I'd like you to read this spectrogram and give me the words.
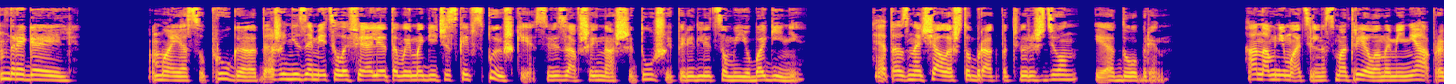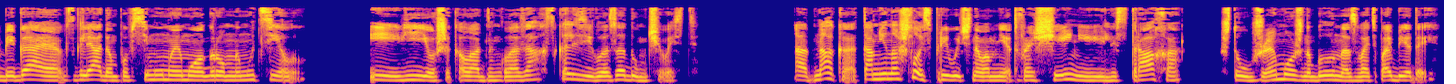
Дрегаэль. Моя супруга даже не заметила фиолетовой магической вспышки, связавшей наши души перед лицом ее богини. Это означало, что брак подтвержден и одобрен. Она внимательно смотрела на меня, пробегая взглядом по всему моему огромному телу, и в ее шоколадных глазах скользила задумчивость. Однако там не нашлось привычного мне отвращения или страха, что уже можно было назвать победой.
